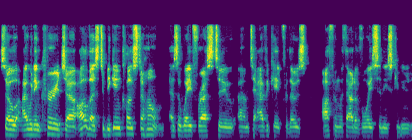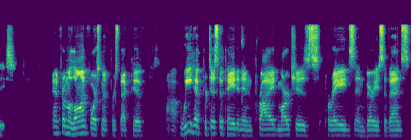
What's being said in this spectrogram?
So I would encourage uh, all of us to begin close to home as a way for us to, um, to advocate for those often without a voice in these communities. And from a law enforcement perspective, uh, we have participated in pride marches, parades, and various events,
